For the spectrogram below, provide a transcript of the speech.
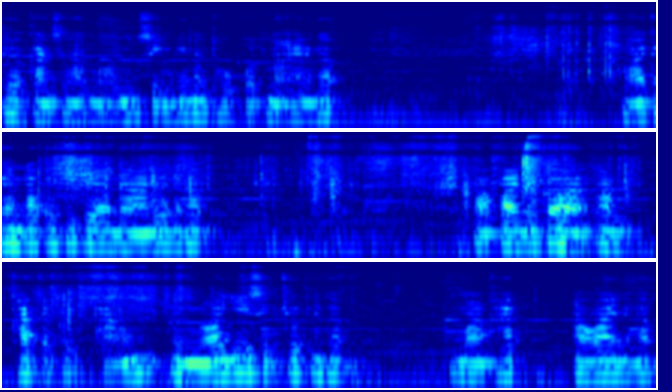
ช่วยกันสนับสนุนสิ่งที่มันถูกกฎหมายนะครับขอให้ท่านรับไปพิจารณาด้วยนะครับ ต่อไปนี้ก็นำคัดจากถัง 120 ชุดนะครับ มาคัดเอาไว้นะครับ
